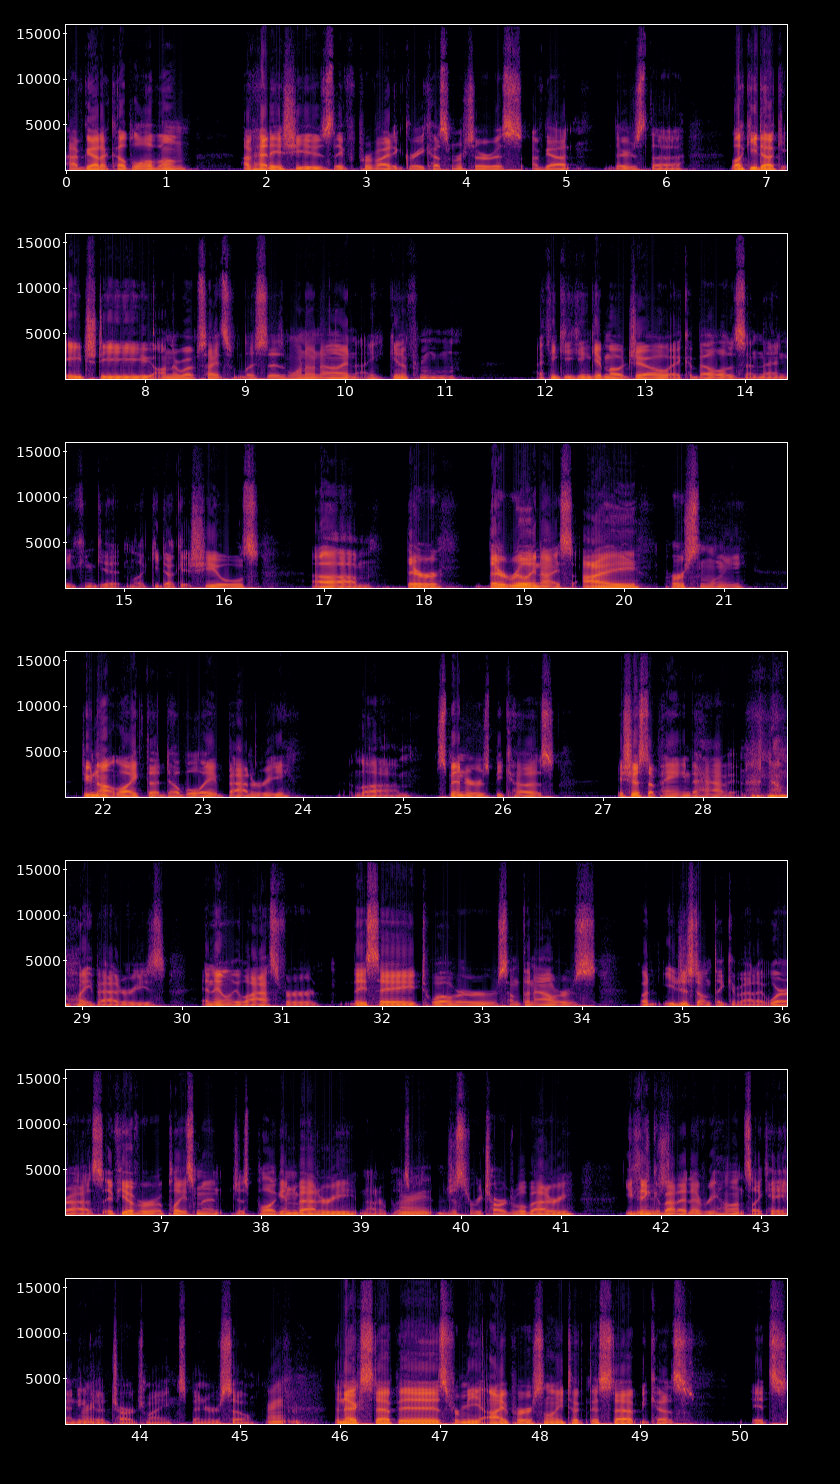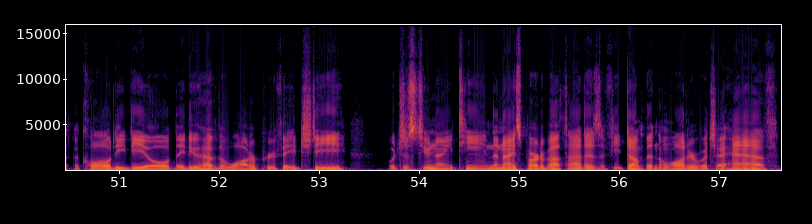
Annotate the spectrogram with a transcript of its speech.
I've got a couple of them. I've had issues. They've provided great customer service. I've got there's the Lucky Duck HD on their website's listed as 109. I get it from I think you can get Mojo at Cabela's, and then you can get Lucky Duck at Scheels. Um, they're they're really nice. I personally do not like the double A battery um, spinners because it's just a pain to have it. double A batteries, and they only last for they say twelve or something hours, but you just don't think about it. Whereas if you have a replacement, just plug-in battery, not a replacement, just a rechargeable battery you You think about it every hunt. It's like, hey, I need Right. to charge my spinners. So Right. The next step is for me. I personally took this step because it's a quality deal. They do have the waterproof HD, which is two nineteen. The nice part about that is if you dump it in the water, which I have,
